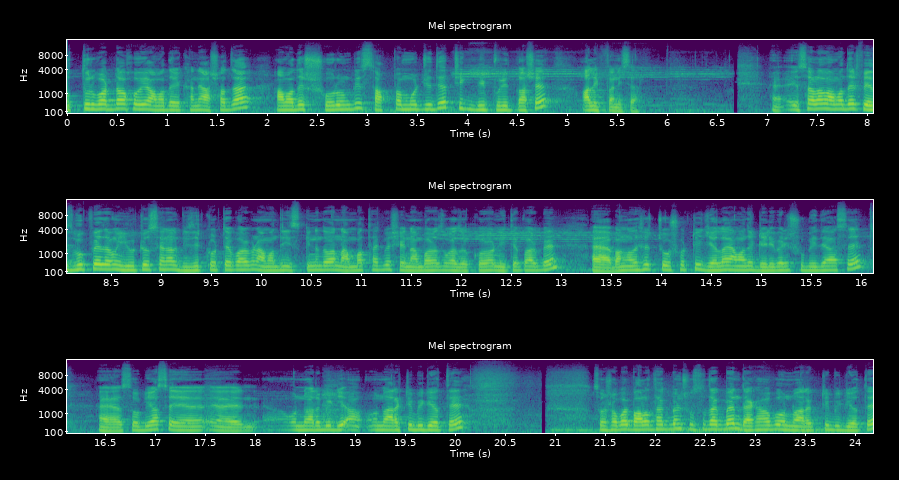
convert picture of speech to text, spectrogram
উত্তরবাড্ডা হয়ে আমাদের এখানে আসা যায় আমাদের শোরুমটি সাপ্পা মসজিদের ঠিক বিপরীত পাশে আলিফ ফানিসার হ্যাঁ এছাড়াও আমাদের ফেসবুক পেজ এবং ইউটিউব চ্যানেল ভিজিট করতে পারবেন। আমাদের স্ক্রিনে দেওয়া নাম্বার থাকবে সেই নাম্বারে যোগাযোগ করে নিতে পারবেন। আহ, বাংলাদেশের চৌষট্টি জেলায় আমাদের ডেলিভারি সুবিধা আছে। ছবি আছে অন্য আরও ভিডিও অন্য আরেকটি ভিডিওতে সো সবাই ভালো থাকবেন, সুস্থ থাকবেন, দেখা হবে অন্য আরেকটি ভিডিওতে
